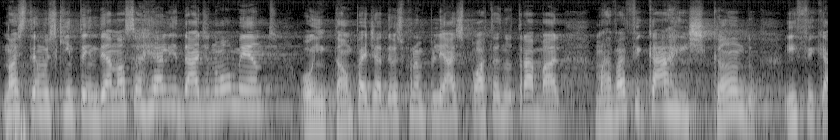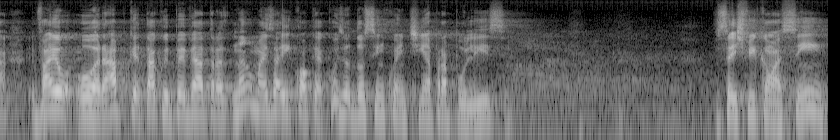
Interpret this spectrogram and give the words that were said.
Nós temos que entender a nossa realidade no momento. Ou então pede a Deus para ampliar as portas no trabalho. Mas vai ficar arriscando e ficar. Vai orar porque está com o IPVA atrasado. Não, mas aí qualquer coisa eu dou cinquentinha para a polícia. Vocês ficam assim?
